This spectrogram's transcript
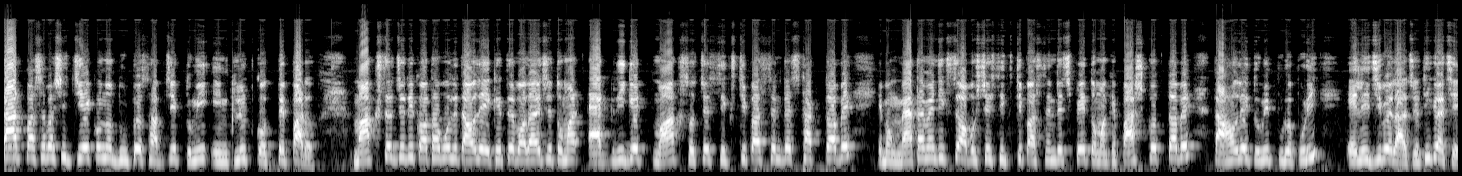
তার পাশাপাশি যে কোনো দুটো সাবজেক্ট তুমি ইনক্লুড করতে পারো। মার্কসের যদি কথা বলি তাহলে এক্ষেত্রে বলা হয়েছে তোমার অ্যাগ্রিগেট মার্কস হচ্ছে সিক্সটি পার্সেন্টেজ থাকতে হবে এবং ম্যাথামেটিক্সে অবশ্যই সিক্সটি পার্সেন্টেজ পেয়ে তোমাকে পাস করতে হবে। তাহলেই তুমি পুরোপুরি এলিজিবল আছো, ঠিক আছে?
